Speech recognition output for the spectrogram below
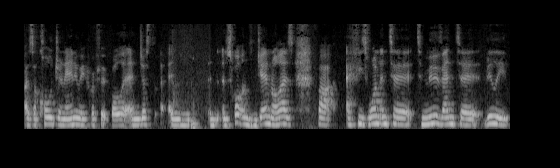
as a cauldron anyway for football, and just in, in, in Scotland in general is. But if he's wanting to to move into really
